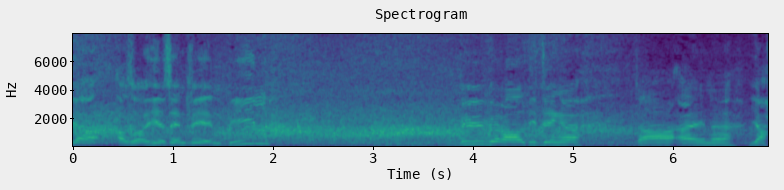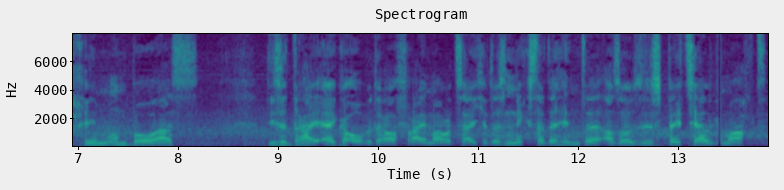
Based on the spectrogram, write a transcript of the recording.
Ja, also hier sind wir in Biel. Überall die Dinge. Da eine, Jachim und Boas. Diese Dreiecke oben drauf, Freimaurerzeichen, da ist nichts dahinter. Also es ist speziell gemacht,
